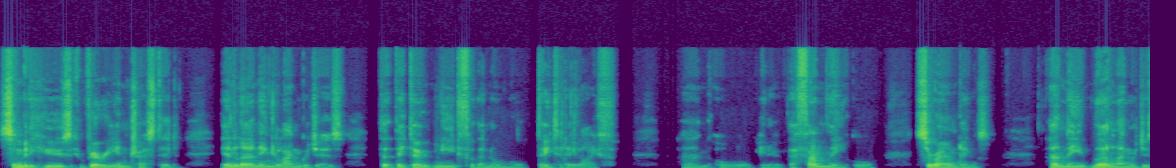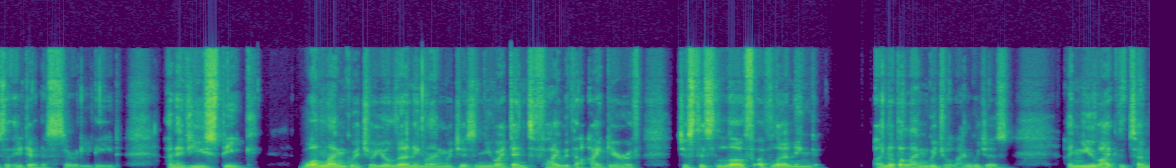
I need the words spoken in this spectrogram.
somebody who's very interested in learning languages that they don't need for their normal day-to-day life. and or you know their family or surroundings and they learn languages that they don't necessarily need. And if you speak one language or you're learning languages and you identify with the idea of just this love of learning another language or languages and you like the term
